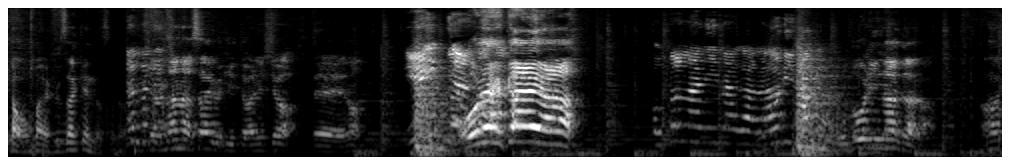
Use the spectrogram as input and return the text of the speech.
いやお前ふざけんなそれは。じゃあ7最後引いて終わりにしよう。せーの。いっくん俺か大人にながら。踊りながら。よ踊りながらあっ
